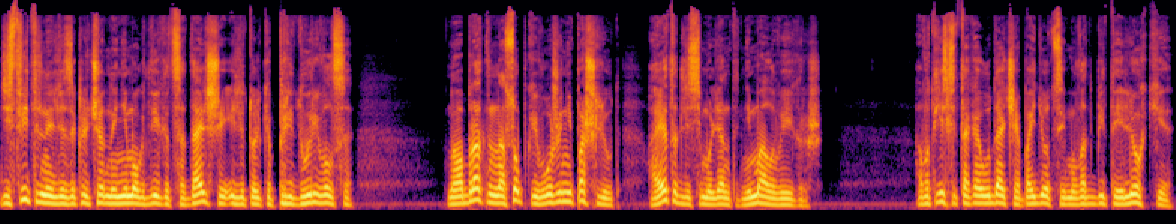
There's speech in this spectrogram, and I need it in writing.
действительно ли заключенный не мог двигаться дальше или только придуривался. Но обратно на сопку его уже не пошлют, а это для симулянта немалый выигрыш. А вот если такая удача обойдется ему в отбитые легкие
